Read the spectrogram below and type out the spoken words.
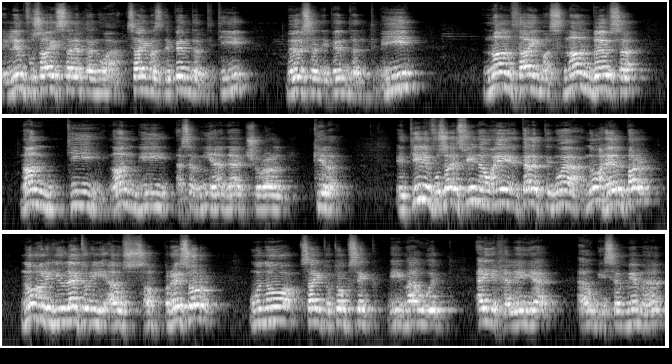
ال lymphocytes ثلاث أنواع. thymus dependent T bursa dependent B non-thymus non-bursa non-T non-B اسميها natural killer ال T lymphocytes فيه نوعين ثلاث انواع نوع helper نوع regulatory أو suppressor ونوع cytotoxic بيموت اي خليه أو بيسممها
